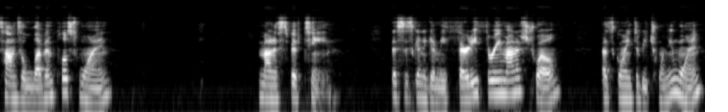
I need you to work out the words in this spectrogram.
times 11 plus 1 minus 15. This is going to give me 33 minus 12. That's going to be 21.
